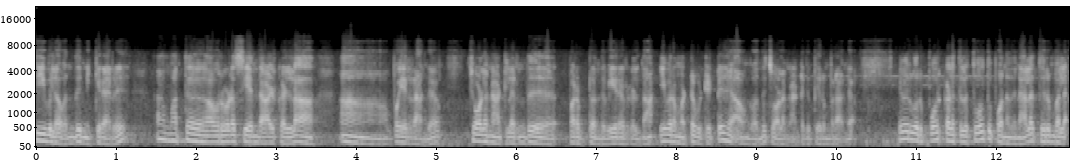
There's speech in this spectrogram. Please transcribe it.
தீவில் வந்து நிற்கிறாரு மற்ற அவரோட சேர்ந்த ஆட்கள்லாம் போயிடுறாங்க. சோழ நாட்டிலேருந்து புறப்பட்டு வந்த வீரர்கள் தான். இவரை மட்டும் விட்டுட்டு அவங்க வந்து சோழ நாட்டுக்கு திரும்புகிறாங்க இவர் ஒரு போர்க்களத்தில் தோற்று போனதுனால திரும்பலை.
